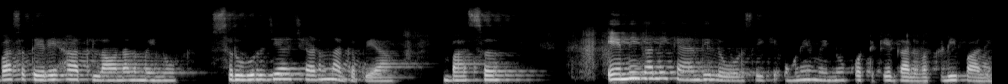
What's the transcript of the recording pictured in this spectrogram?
ਬਸ ਤੇਰੇ ਹੱਥ ਲਾਉਣ ਨਾਲ ਮੈਨੂੰ ਸਰੂਰ ਜਿਹਾ ਚੜਨ ਲੱਗ ਪਿਆ। ਬਸ ਇੰਨੀ ਗੱਲ ਹੀ ਕਹਿਣ ਦੀ ਲੋੜ ਸੀ ਕਿ ਉਹਨੇ ਮੈਨੂੰ ਘੁੱਟ ਕੇ ਗੱਲ ਵੱਖੜੀ ਪਾ ਲਈ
